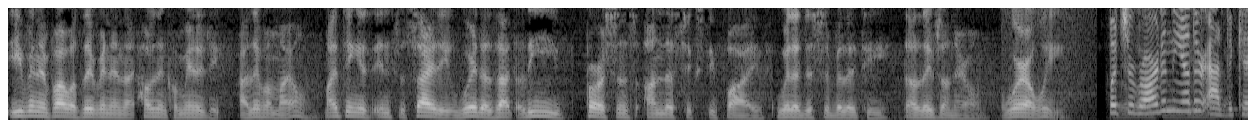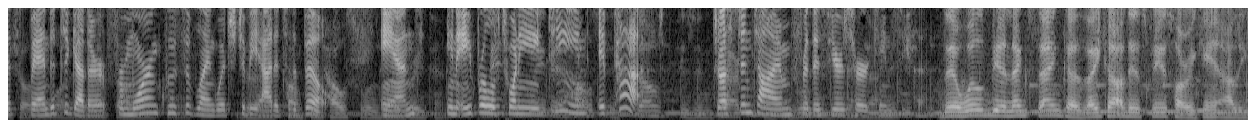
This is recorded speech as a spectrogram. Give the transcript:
Even if I was living in a housing community, I live on my own. My thing is in society, where does that leave persons under 65 with a disability that lives on their own? Where are we? But Gerard and the other advocates banded together for more inclusive language to be added to the bill. And in April of 2018, it passed, just in time for this year's hurricane season. There will be a next time because I call this place Hurricane Alley.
